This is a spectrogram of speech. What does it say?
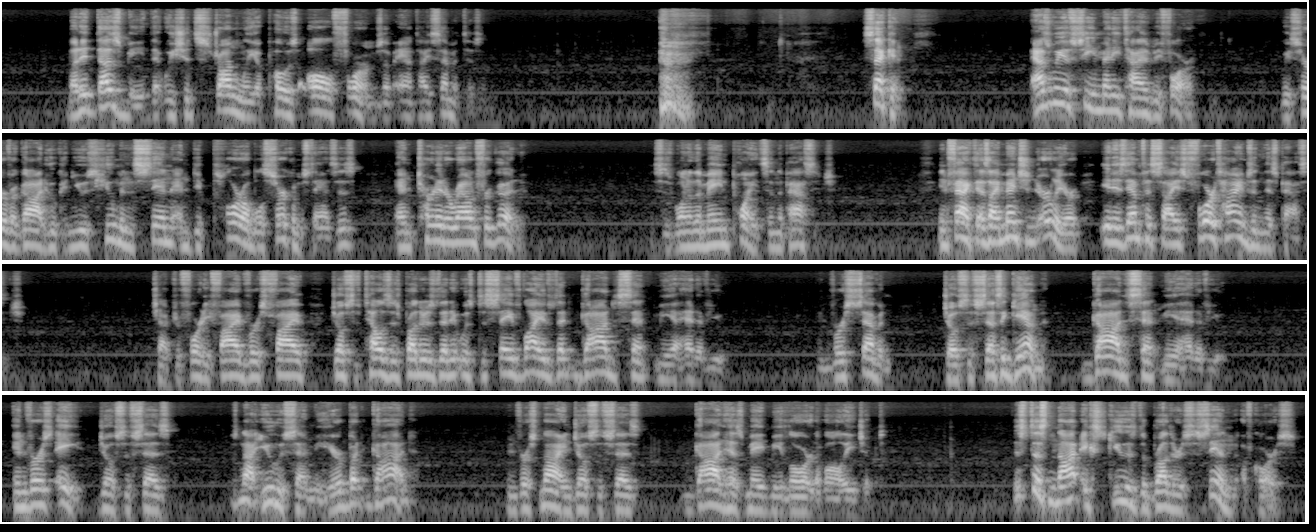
But it does mean that we should strongly oppose all forms of anti Semitism. Second, as we have seen many times before, we serve a God who can use human sin and deplorable circumstances and turn it around for good. This is one of the main points in the passage. In fact, as I mentioned earlier, it is emphasized four times in this passage. Chapter 45, verse 5, Joseph tells his brothers that it was to save lives that God sent me ahead of you. In verse 7, Joseph says again, God sent me ahead of you. In verse 8, Joseph says, It's not you who sent me here, but God. In verse 9, Joseph says, God has made me Lord of all Egypt. This does not excuse the brothers' sin, of course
